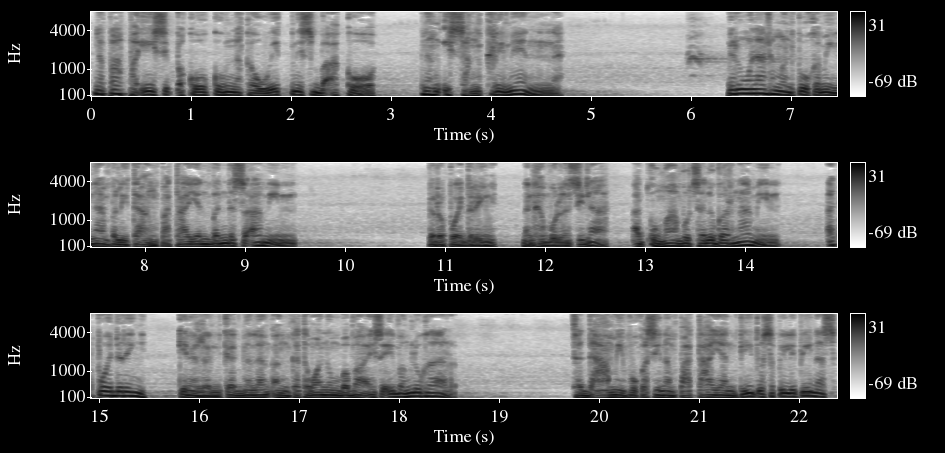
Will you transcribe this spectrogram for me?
napapaisip ako kung naka-witness ba ako ng isang krimen. Pero wala naman po kaming nabalita ang patayan banda sa amin. Pero pwede rin naghabulan sila at umabot sa lugar namin at pwede rin kinalankad na lang ang katawan ng babae sa ibang lugar. Sa dami po kasi ng patayan dito sa Pilipinas,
